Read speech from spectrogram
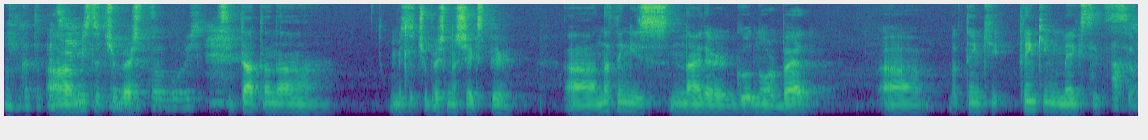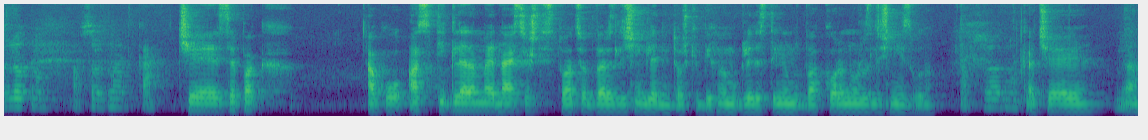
Като а, мисля, че беше цитата на... Мисля, че беше на Шекспир. Uh, nothing is neither good nor bad, uh, but thinking, thinking makes it so. Абсолютно. Абсолютно е така. Че все пак ако аз и ти гледаме една и съща ситуация от две различни гледни точки, бихме могли да стигнем до два корено различни извода. Абсолютно. Така че, да.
